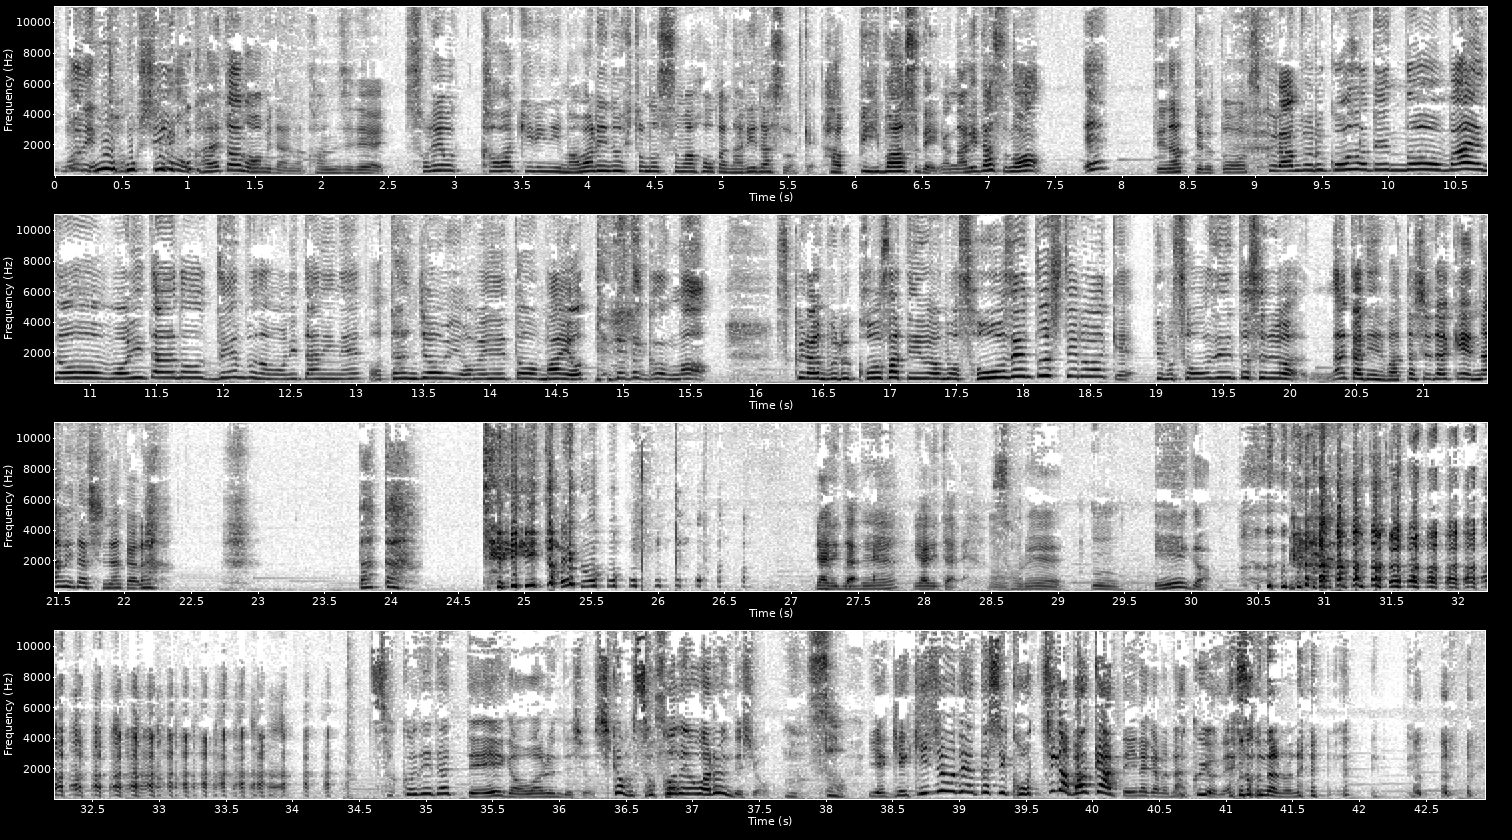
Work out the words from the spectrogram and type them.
何着信音変えたの？みたいな感じで、それを皮切りに周りの人のスマホが鳴り出すわけ。ハッピーバースデーが鳴り出すの。え？ってなってると、スクランブル交差点の前のモニターの、全部のモニターにね、お誕生日おめでとう、マヨって出てくんの。スクランブル交差点はもう騒然としてるわけ。でも騒然とする中で私だけ涙しながら、バカって言いたいの。やりたい。ねやりたい。うんそれ、うん。映画。そこでだって映画終わるんでしょしかもそこで終わるんでしょそう。いや、劇場で私こっちがバカって言いながら泣くよね。そんなのね。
